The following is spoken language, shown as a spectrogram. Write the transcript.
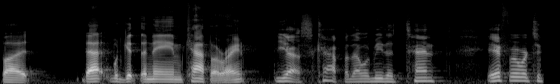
but that would get the name Kappa, right? Yes, Kappa. That would be the tenth. If it were to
